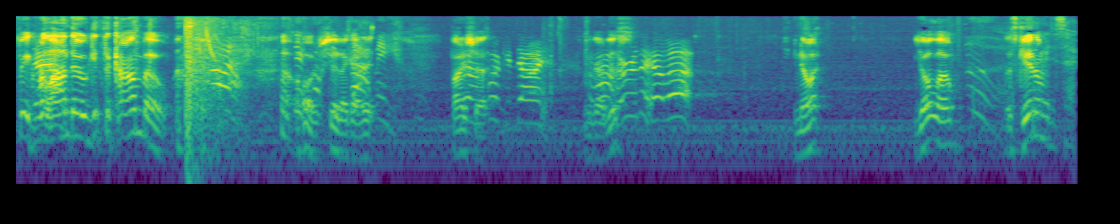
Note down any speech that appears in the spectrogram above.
Fake. Rolando, get the combo. Oh shit, I got it. Body I'm shot. You got this? The hell up. You know what? YOLO. Let's get Wait him.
